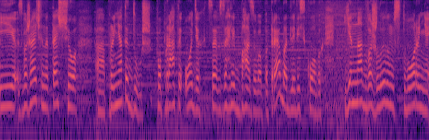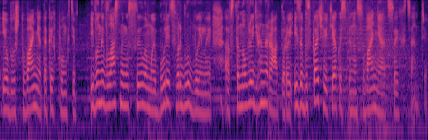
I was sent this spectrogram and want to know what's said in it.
і зважаючи на те, що е, прийняти душ, попрати одяг це взагалі базова потреба для військових. Є надважливим створення і облаштування таких пунктів. І вони власними силами бурять свердловини, е, встановлюють генератори і забезпечують якось фінансування цих центрів.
